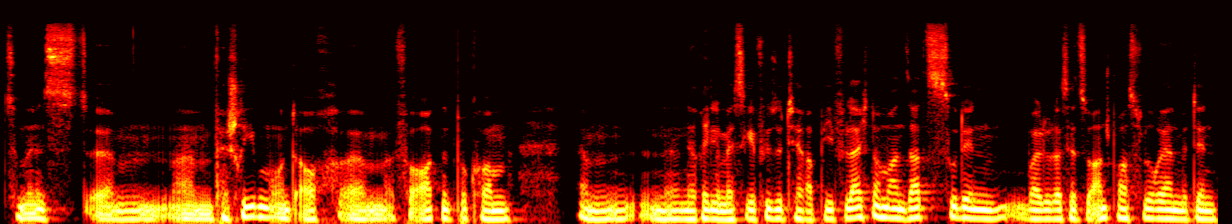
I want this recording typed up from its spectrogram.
zumindest ähm, ähm, verschrieben und auch ähm, verordnet bekommen, ähm, eine, eine regelmäßige Physiotherapie. Vielleicht noch mal ein Satz zu den, weil du das jetzt so ansprachst, Florian, mit den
